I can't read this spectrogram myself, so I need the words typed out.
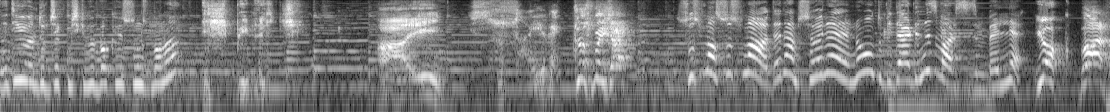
Ne diye öldürecekmiş gibi bakıyorsunuz bana? İşbirlikçi. Hain. Sus Hayri. Susmayacağım. Susma susma dedem söyle ne oldu bir derdiniz var sizin belli. Yok. Var.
